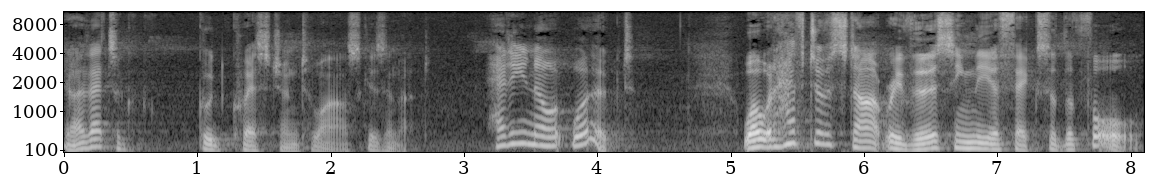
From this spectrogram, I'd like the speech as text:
You know, that's a good question to ask, isn't it? How do you know it worked? Well, we'd have to start reversing the effects of the fall.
